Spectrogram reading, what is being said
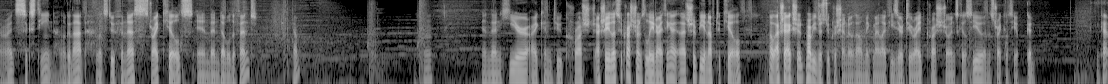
Alright, 16. Look at that. Let's do Finesse, Strike kills, and then double Defend. Okay. Mm -hmm. And then here I can do Crush... Actually, let's do Crush Joints later. I think I, that should be enough to kill. Oh, actually, I should probably just do Crescendo. That'll make my life easier too, right? Crush Joints kills you, and Strike kills you. Good. Okay.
